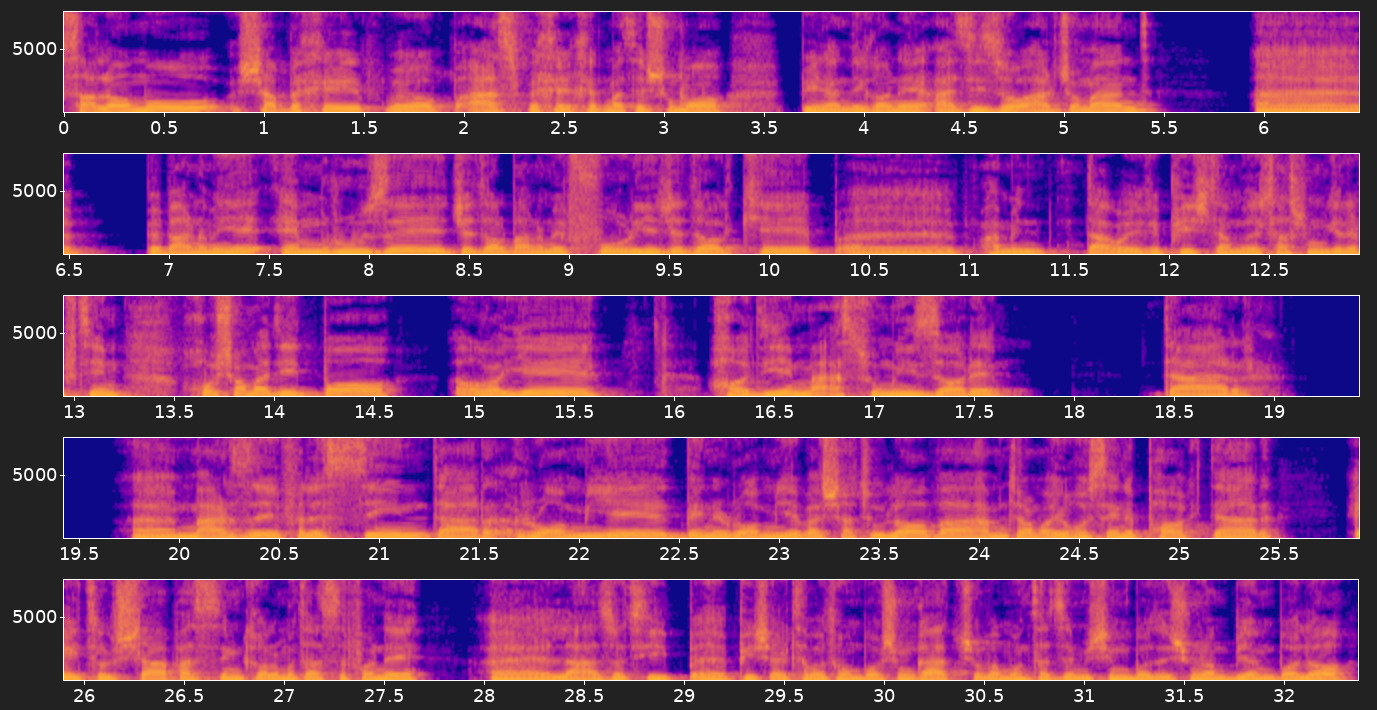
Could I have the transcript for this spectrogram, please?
سلام و شب بخیر و عصر بخیر خدمت شما بینندگان عزیز و ارجمند. به برنامه امروز جدال برنامه فوری جدال که همین دقایق پیش در موردش تصمیم گرفتیم. خوش آمدید با آقای هادی معصومی زاره در مرز فلسطین در رامیه بین رامیه و شتولا و همینطور آقای حسین پاک در ایتل شب هستیم که حالا متاسفانه لحظاتی پیش ارتباطمون باشون قطع شد و منتظر میشیم بازشون هم بیان بالا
